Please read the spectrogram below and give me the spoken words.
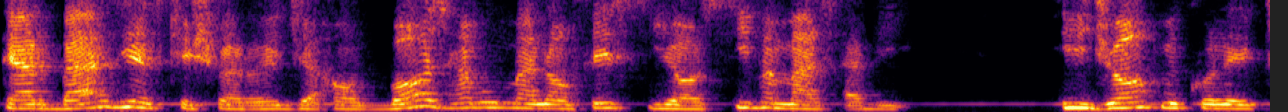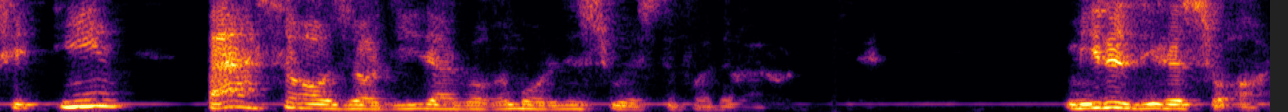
در بعضی از کشورهای جهان باز همون منافع سیاسی و مذهبی ایجاب می‌کنه که این بحث آزادی در واقع مورد سوء استفاده قرار می‌گیره. میره زیر سوال.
